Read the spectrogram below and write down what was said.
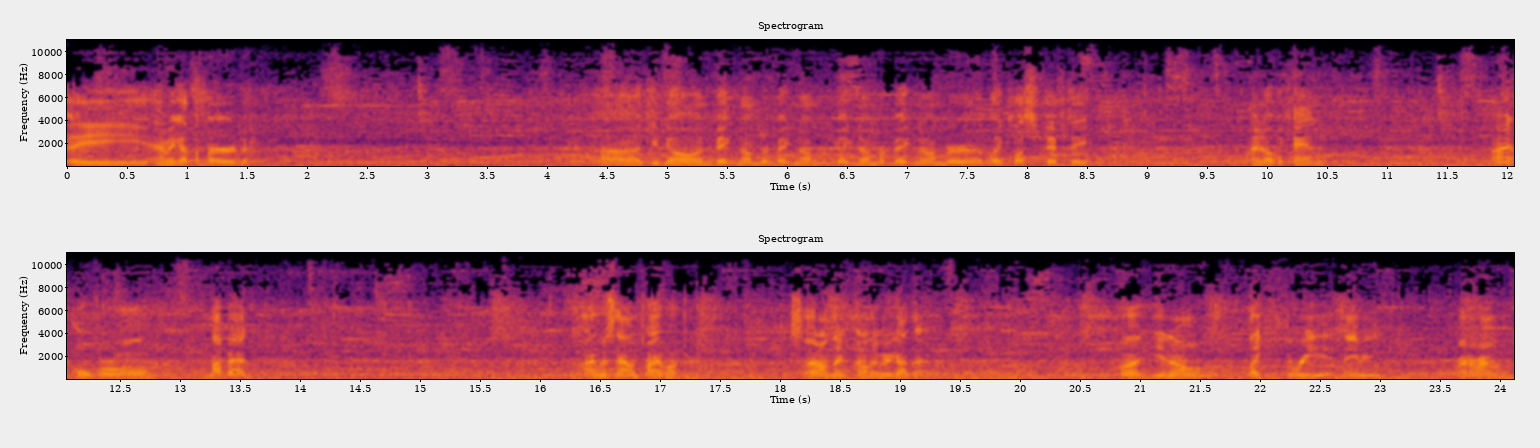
Hey, and we got the bird. Uh, keep going. Big number, big number, big number, big number. Like plus 50. I know they can. All right. Overall, not bad. I was down 500, so I don't think I don't think we got that. But you know, like three maybe, right around.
